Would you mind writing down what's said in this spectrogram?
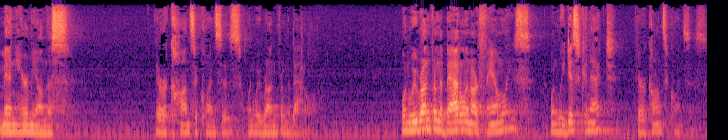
Men, hear me on this. There are consequences when we run from the battle. When we run from the battle in our families, when we disconnect, there are consequences.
